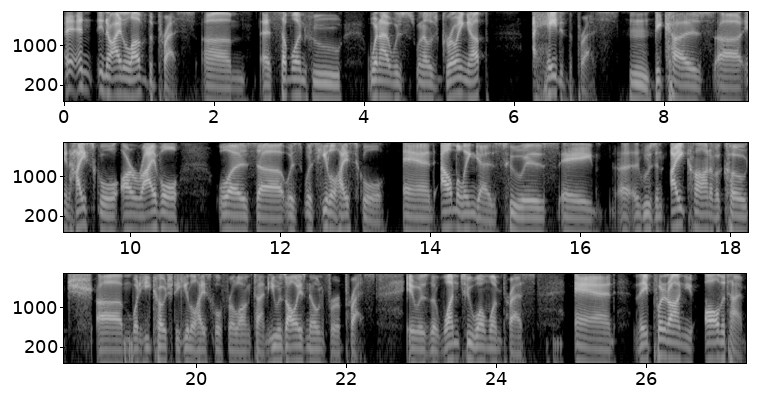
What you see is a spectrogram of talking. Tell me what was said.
And, and, you know, I love the press. Um, as someone who when I was when I was growing up, I hated the press because uh, in high school our rival was uh, was was Hilo High School and Al Malinguez, who is a uh, who's an icon of a coach um, when he coached at Hilo High School for a long time. He was always known for a press. It was the one two one one press, and they put it on you all the time.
